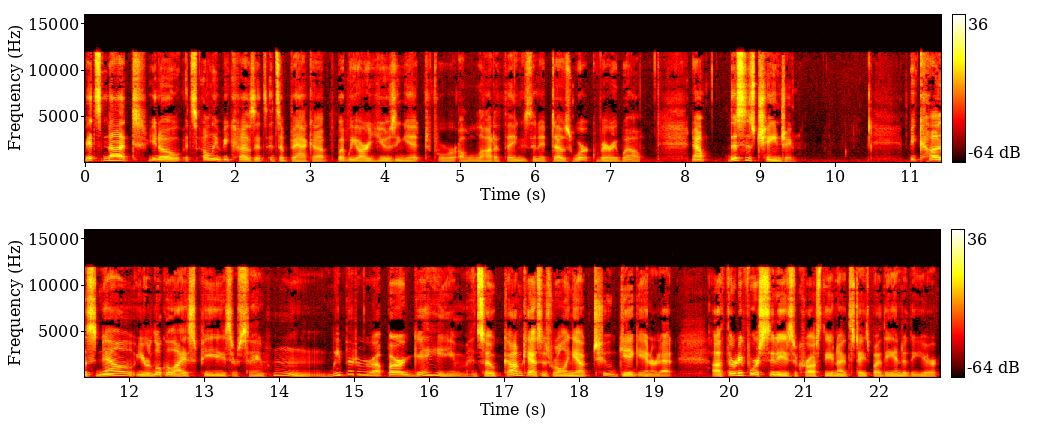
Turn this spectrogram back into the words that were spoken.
it's not, you know, it's only because it's it's a backup, but we are using it for a lot of things and it does work very well. Now, this is changing because now your local ISPs are saying, hmm, we better up our game. And so Comcast is rolling out 2 gig internet. Uh, 34 cities across the United States by the end of the year.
